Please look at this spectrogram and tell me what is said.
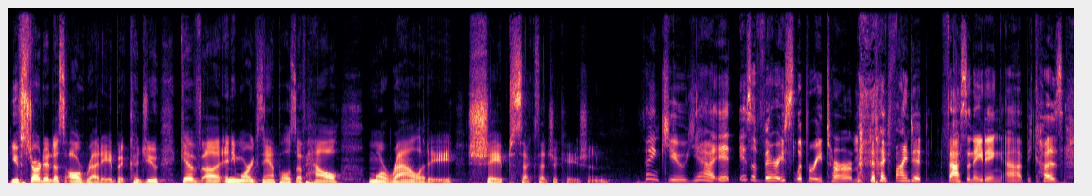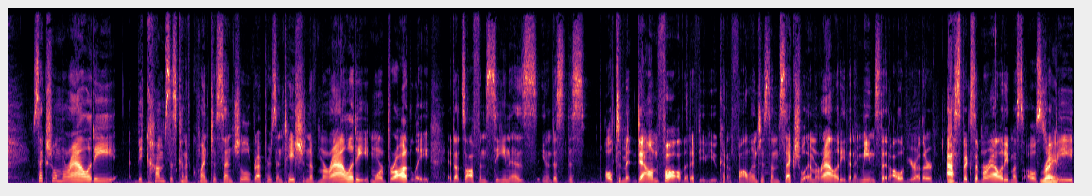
you've started us already, but could you give uh, any more examples of how morality shaped sex education? Thank you. Yeah, it is a very slippery term, and I find it fascinating uh, because sexual morality becomes this kind of quintessential representation of morality more broadly. It's often seen as you know this this ultimate downfall that if you, you kind of fall into some sexual immorality, then it means that all of your other aspects of morality must also right. be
